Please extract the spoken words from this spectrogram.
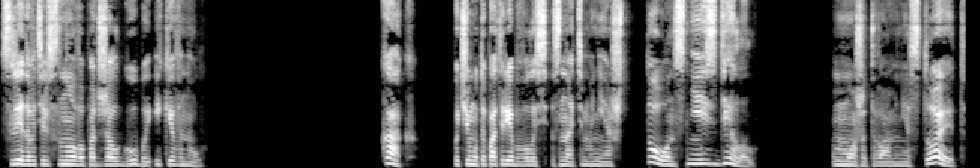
Следователь снова поджал губы и кивнул. Как? Почему-то потребовалось знать мне, что он с ней сделал. Может, вам не стоит?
